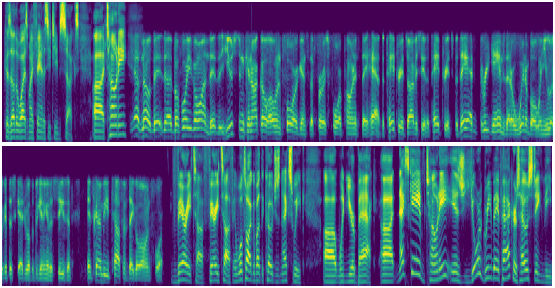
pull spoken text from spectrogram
because otherwise my fantasy team sucks. Uh, Tony. Yeah, no. They, the, before you go on, they, the Houston cannot go 0 and 4 against the first four opponents they had. The Patriots obviously are the Patriots, but they had three games that are winnable when you look at the schedule at the beginning of the season. It's going to be tough if they go 0 and 4. Very tough, very tough. And we'll talk about the coaches next week uh, when you're back. Uh, next game, Tony, is your Green Bay Packers hosting the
